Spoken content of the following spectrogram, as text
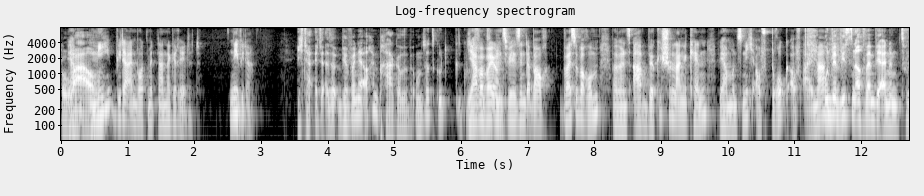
wir Wow. haben nie wieder ein Wort miteinander geredet. Nie wieder. Ich da, also wir waren ja auch in Prag, aber bei uns hat es gut, gut Ja, aber bei uns, wir sind aber auch, weißt du warum? Weil wir uns A, wirklich schon lange kennen. Wir haben uns nicht auf Druck auf einmal. Und wir wissen auch, wenn wir einem zu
